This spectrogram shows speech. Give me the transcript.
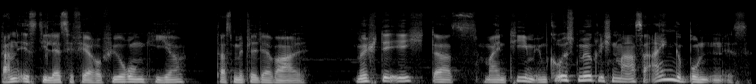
dann ist die laissez-faire Führung hier das Mittel der Wahl. Möchte ich, dass mein Team im größtmöglichen Maße eingebunden ist,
